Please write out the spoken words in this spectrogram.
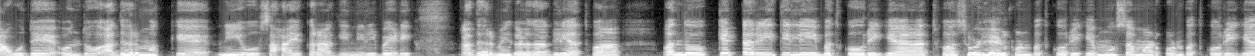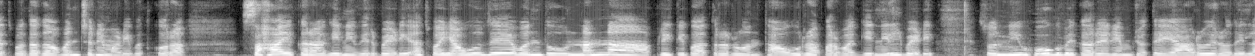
ಯಾವುದೇ ಒಂದು ಅಧರ್ಮಕ್ಕೆ ನೀವು ಸಹಾಯಕರಾಗಿ ನಿಲ್ಲಬೇಡಿ ಅಧರ್ಮಿಗಳಿಗಾಗಲಿ ಅಥವಾ ಒಂದು ಕೆಟ್ಟ ರೀತಿಲಿ ಬದುಕೋರಿಗೆ ಅಥವಾ ಸುಳ್ಳು ಹೇಳ್ಕೊಂಡು ಬದುಕೋರಿಗೆ ಮೋಸ ಮಾಡ್ಕೊಂಡು ಬದುಕೋರಿಗೆ ಅಥವಾ ದಗ ವಂಚನೆ ಮಾಡಿ ಬದುಕೋರ ಸಹಾಯಕರಾಗಿ ನೀವಿರಬೇಡಿ. ಅಥವಾ ಯಾವುದೇ ಒಂದು ನನ್ನ ಪ್ರೀತಿ ಪಾತ್ರರು ಅಂತ ಅವರ ಪರವಾಗಿ ನಿಲ್ಲಬೇಡಿ ಸೊ ನೀವು ಹೋಗ್ಬೇಕಾದ್ರೆ ನಿಮ್ಮ ಜೊತೆ ಯಾರೂ ಇರೋದಿಲ್ಲ.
